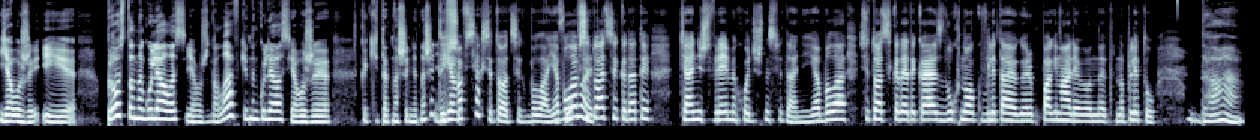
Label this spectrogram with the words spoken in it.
я уже и просто нагулялась, я уже на лавке нагулялась, я уже какие-то отношения, отношения. Да я всё. во всех ситуациях была. Я была в Вот. ситуации, когда ты тянешь время, ходишь на свидание. Я была в ситуации, когда я такая с двух ног влетаю, говорю, погнали вон это на плиту. Да,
